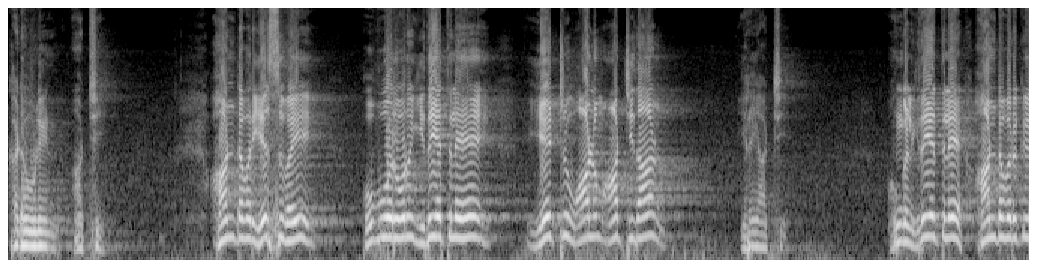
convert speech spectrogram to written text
கடவுளின் ஆட்சி. ஆண்டவர் இயேசுவை ஒவ்வொருவரும் இதயத்திலே ஏற்று வாழும் ஆட்சிதான் இறையாட்சி. உங்கள் இதயத்திலே ஆண்டவருக்கு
